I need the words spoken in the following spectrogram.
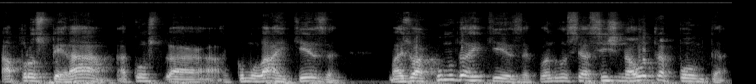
a prosperar, a, a, acumular riqueza, mas o acúmulo da riqueza, quando você assiste na outra ponta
